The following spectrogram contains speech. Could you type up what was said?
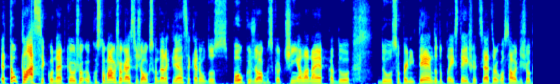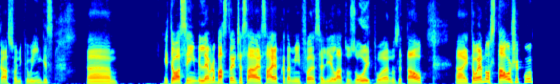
é tão clássico, né? Porque eu, eu costumava jogar esses jogos quando era criança, que era um dos poucos jogos que eu tinha lá na época do, do Super Nintendo, do PlayStation, etc. Eu gostava de jogar Sonic Wings. Um, então, assim, me lembra bastante essa, essa época da minha infância ali, lá dos 8 anos e tal. Ah, então é nostálgico.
